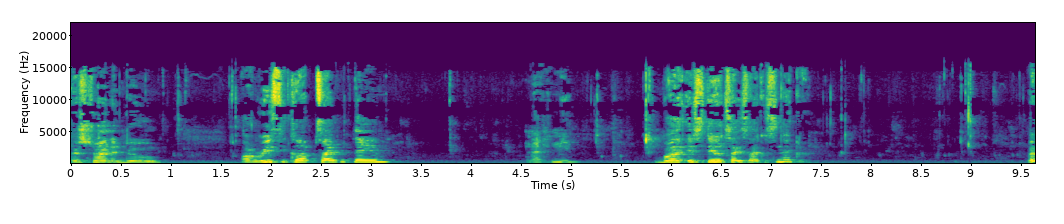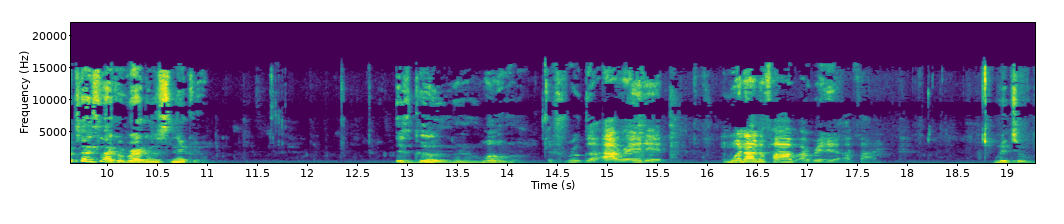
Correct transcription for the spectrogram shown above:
it's trying to do a Reese cup type of thing. That's me. But it still tastes like a Snicker. It tastes like a regular Snicker. It's good, man. It's real good. I rated it one out of five. I rated it a five. Me too.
